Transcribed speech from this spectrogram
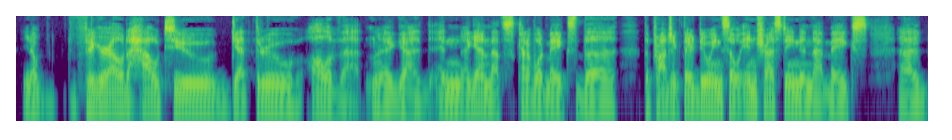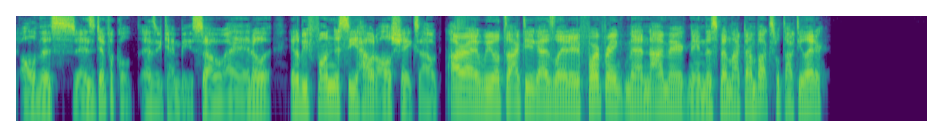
you know, figure out how to get through all of that. Uh, God, and again, that's kind of what makes the the project they're doing so interesting, and that makes uh, all of this as difficult as it can be. So uh, it'll it'll be fun to see how it all shakes out. All right, we will talk to you guys later. For Frank Madden, I'm Eric Nehm. This has been Locked On Bucks. We'll talk to you later.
